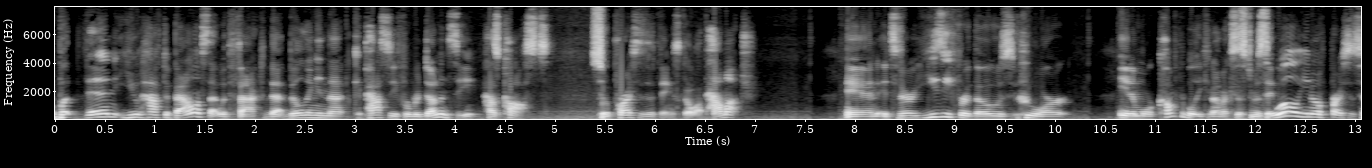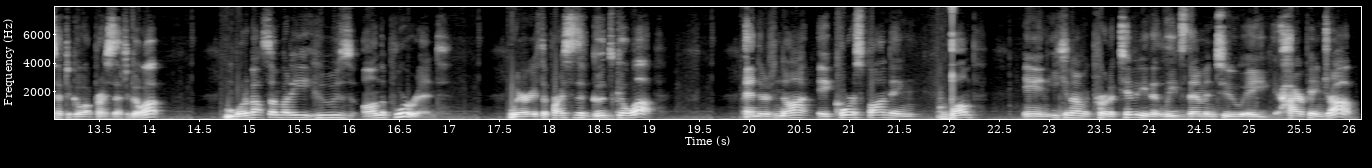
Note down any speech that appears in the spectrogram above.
But then you have to balance that with the fact that building in that capacity for redundancy has costs. So prices of things go up. How much? And it's very easy for those who are in a more comfortable economic system and say, well, you know, if prices have to go up, prices have to go up. What about somebody who's on the poorer end, where if the prices of goods go up and there's not a corresponding bump in economic productivity that leads them into a higher paying job,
